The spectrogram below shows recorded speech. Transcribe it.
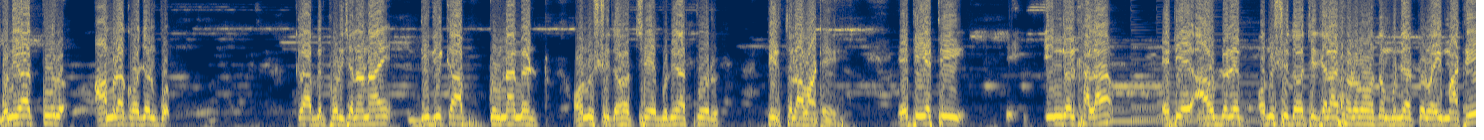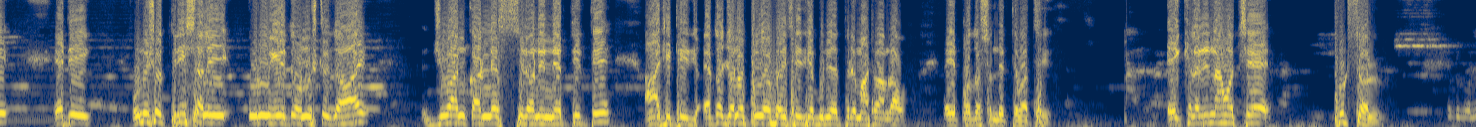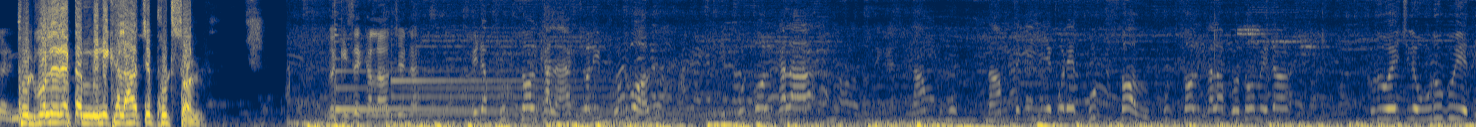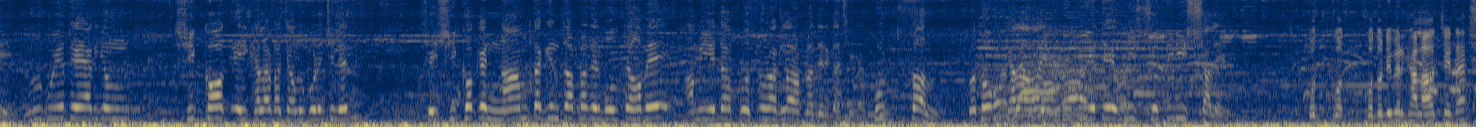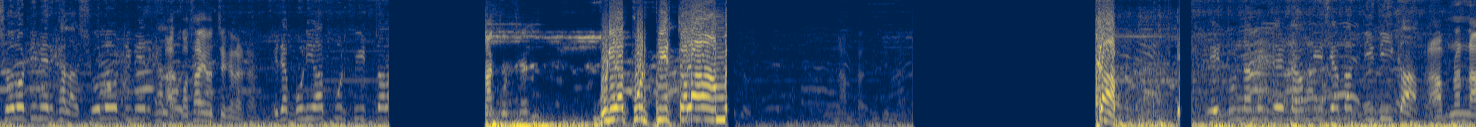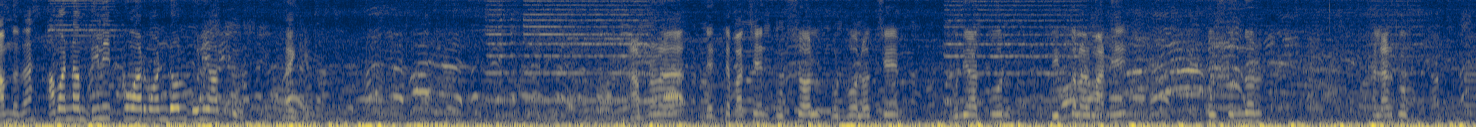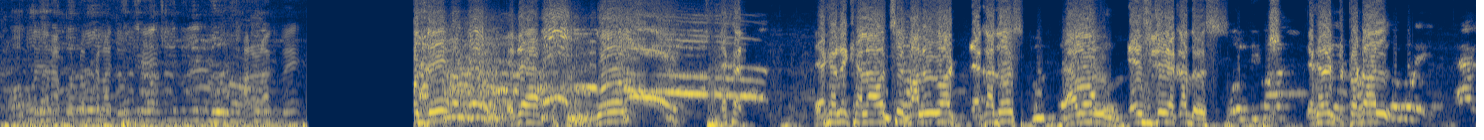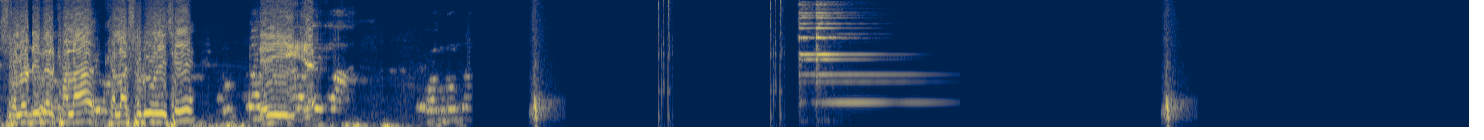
বুনিয়াদপুর, আমরা কজন ক্লাবের পরিচালনায় দিদি কাপ টুর্নামেন্ট অনুষ্ঠিত হচ্ছে বুনিয়াদপুর তীরতলা মাঠে। এটি একটি ইনডোর খেলা, এটি আউটডোরে অনুষ্ঠিত হচ্ছে জেলা সর্বপ্রথম বুনিয়াদপুর এই মাঠে। এটি উনিশশো ত্রিশ সালে উরুগুয়েতে অনুষ্ঠিত হয়, জুয়ান কার্লেস সিরনের নেতৃত্বে। আজ এটি এত জনপ্রিয় হয়েছে যে বুনিয়াদপুরের মাঠে আমরা এই প্রদর্শন দেখতে পাচ্ছি। এই খেলাটির নাম হচ্ছে ফুটসল। ফুটবলের একটা মিনি খেলা হচ্ছে ফুটসল। কিসের খেলা হচ্ছে এটা? এটা ফুটবল খেলা অ্যাকচুয়ালি ফুটবল। ফুটবল খেলা নাম নাম থেকে ইয়ে করে ফুটসল। ফুটসল খেলা প্রথম এটা শুরু হয়েছিল উরুগুয়েতে। উরুগুয়েতে একজন শিক্ষক এই খেলাটা চালু করেছিলেন। সেই শিক্ষকের নামটা কিন্তু আপনাদের বলতে হবে। আমি এটা প্রশ্ন রাখলাম আপনাদের কাছে। ফুটসল প্রথম খেলা হয় উরুগুয়েতে উনিশশো সালে। কত- টিমের খেলা হচ্ছে এটা? ষোলো টিমের খেলা ষোলো টিমের খেলা কোথায় হচ্ছে খেলাটা? এটা বুনিয়াদপুর পীরতলা। করছেন? বুনিয়াদপুর পীরতলা কাপ। এই টুর্নামেন্টের নাম দিয়েছি আমরা দিদি কাপ। আপনার নাম দাদা? আমার নাম দিলীপ কুমার মণ্ডল বুনিয়াদপুর। থ্যাংক ইউ আপনারা দেখতে পাচ্ছেন ফুটসল ফুটবল হচ্ছে বুনিয়াদপুর বীরতলার মাঠে। খুব সুন্দর খেলার খুব উত্তেজনাপূর্ণ খেলা চলছে। ভালো লাগবে। এটা গোল। এখানে খেলা হচ্ছে বালুরঘাট একাদশ এবং এসডি একাদশ। এখানে টোটাল ষোলো টিমের খেলা খেলা শুরু হয়েছে। এই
